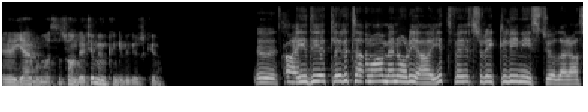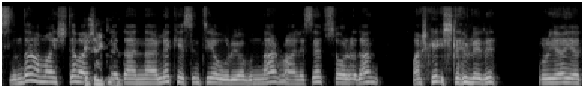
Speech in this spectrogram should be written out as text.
yer bulması son derece mümkün gibi gözüküyor. Evet. Aidiyetleri tamamen oraya ait ve sürekliliğini istiyorlar aslında ama işte başka Kesinlikle. nedenlerle kesintiye uğruyor bunlar maalesef. Sonradan başka işlevleri buraya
